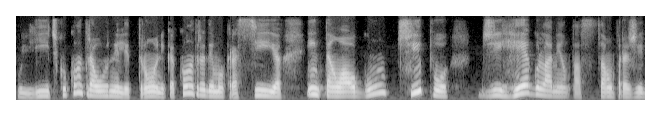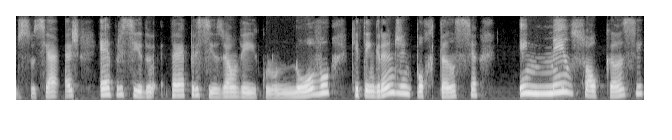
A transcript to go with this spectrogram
político, contra a urna eletrônica, contra a democracia. Então, algum tipo regulamentação para as redes sociais é preciso, é preciso, é um veículo novo que tem grande importância, imenso alcance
